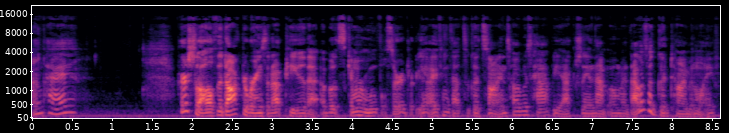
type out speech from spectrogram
okay. First of all, if the doctor brings it up to you that about skin removal surgery, I think that's a good sign. So I was happy actually in that moment. That was a good time in life.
